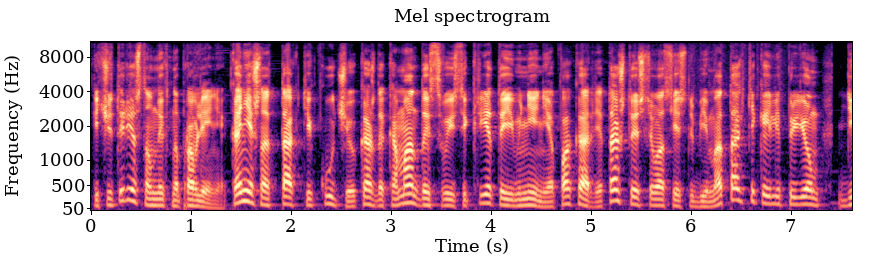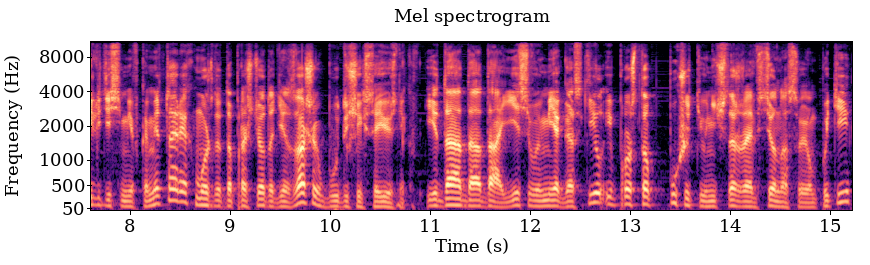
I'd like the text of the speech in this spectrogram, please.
И 4 основных направления. Конечно, тактик куча, у каждой команды свои секреты и мнения по карте, так что если у вас есть любимая тактика или прием, делитесь Ими в комментариях, может это прочтет один из ваших будущих союзников. И да-да-да, если вы мега скилл и просто пушите, уничтожая все на своем пути,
